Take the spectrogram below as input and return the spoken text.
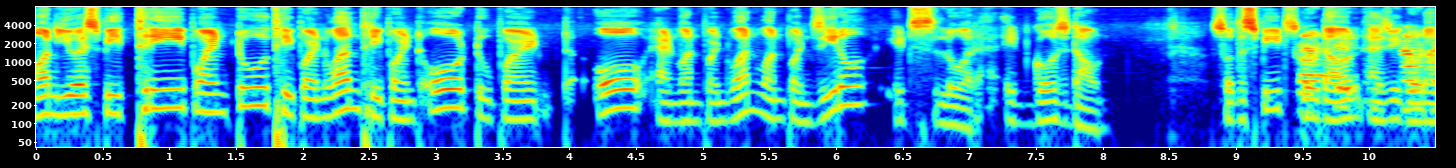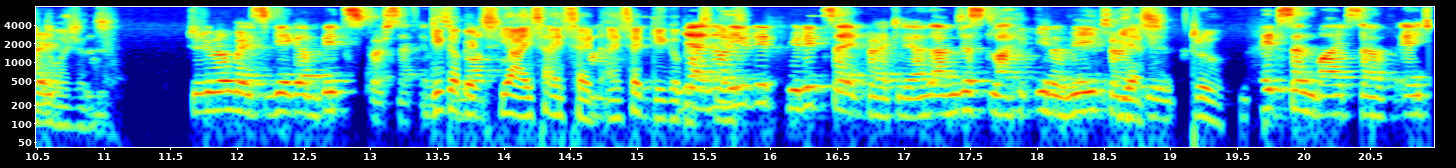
on USB 3.2, 3.1, 3.0, 2.0 and 1.1, 1.0 it's lower. It goes down. So the speeds go down as we go down the versions do you remember it's gigabits per second? Gigabits, so yeah, I, I, said I said gigabits. Yeah, no, yes. you did you did say it correctly. I, am just like you know reiterating. Yes, true. Bits and bytes have eight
